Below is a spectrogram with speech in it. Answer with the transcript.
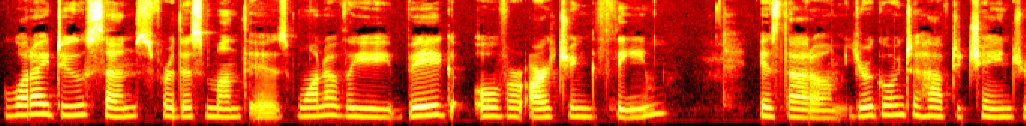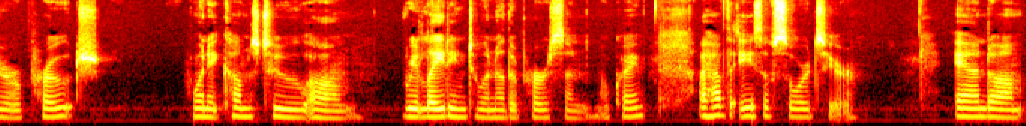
what I do sense for this month is one of the big overarching theme is that um you're going to have to change your approach when it comes to um relating to another person, okay? I have the Ace of Swords here. And um,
